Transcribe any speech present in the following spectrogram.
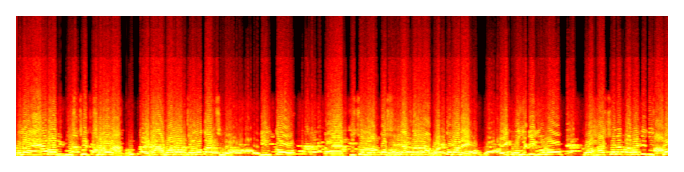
কোনো একক গোষ্ঠীর ছিল না। এটা আমাদের জনতা ছিল। কিন্তু কিছু নব্য সেনাছেলেরা বর্তমানে এই কমিটিগুলো প্রশাসনের কমিটি দিচ্ছে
